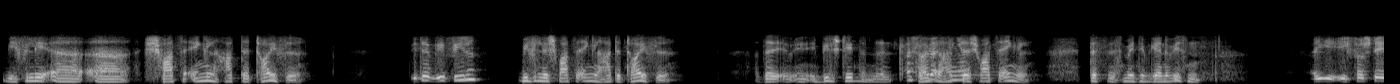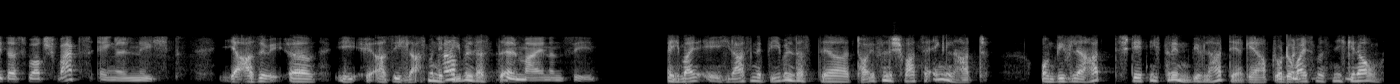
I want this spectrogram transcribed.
wie viele äh, äh, schwarze Engel hat der Teufel? Bitte, wie viel? Wie viele schwarze Engel hat der Teufel? Also im Bild steht, der Was Teufel hat der schwarze Engel. Das, das möchte ich gerne wissen. Ich verstehe das Wort Schwarzengel nicht. Ja, also, äh, ich, also ich lasse in der Bibel, dass der, meinen Sie? Ich meine, ich las in der Bibel, dass der Teufel schwarze Engel hat. Und wie viele er hat, steht nicht drin. Wie viele hat der gehabt? Oder und, weiß man es nicht genau?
